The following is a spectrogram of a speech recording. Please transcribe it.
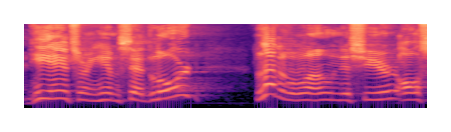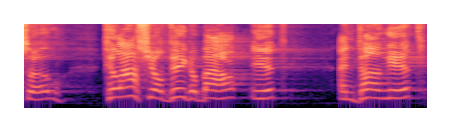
And he answering him said, Lord, let it alone this year also, till I shall dig about it and dung it,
